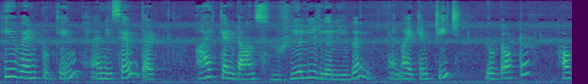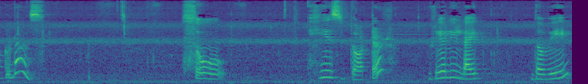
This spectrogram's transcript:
He went to king and he said that I can dance really really well and I can teach your daughter how to dance. So his daughter really liked the way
